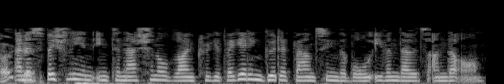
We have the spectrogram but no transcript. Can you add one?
okay. and especially in international blind cricket, they're getting good at bouncing the ball even though it's underarm.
